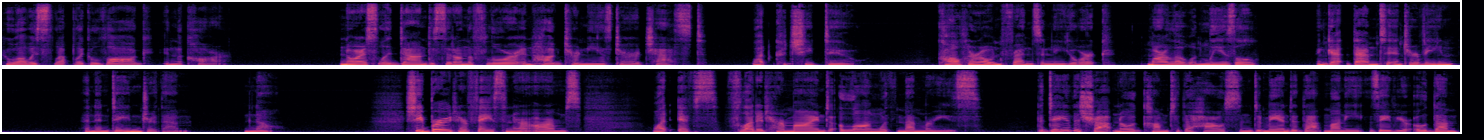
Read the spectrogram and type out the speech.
who always slept like a log in the car. Nora slid down to sit on the floor and hugged her knees to her chest. What could she do? Call her own friends in New York, Marlowe and Liesel, and get them to intervene? And endanger them? No. She buried her face in her arms. What ifs flooded her mind along with memories. The day the shrapnel had come to the house and demanded that money Xavier owed them,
